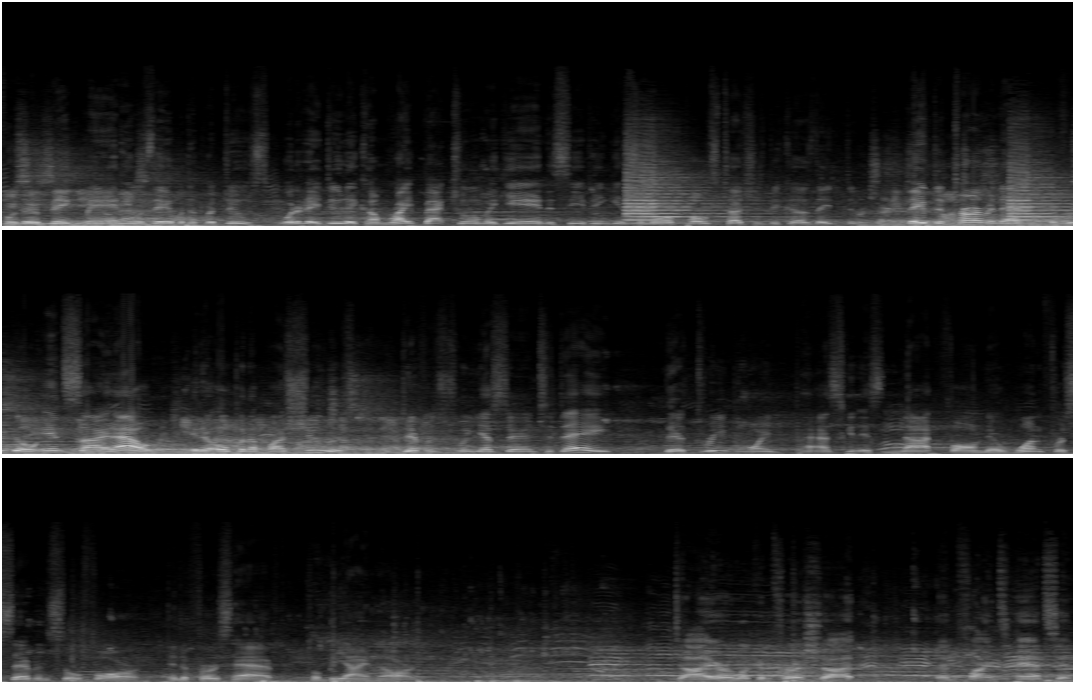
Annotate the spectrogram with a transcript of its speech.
for their big man. He was able to produce. What do they do? They come right back to him again to see if he can get some more post touches because they they've determined that if we go inside out, it'll open up our shooters. Difference between yesterday and today, their three-point basket is not falling. They're one for seven so far in the first half from behind the arc. Dyer looking for a shot, then finds Hanson.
